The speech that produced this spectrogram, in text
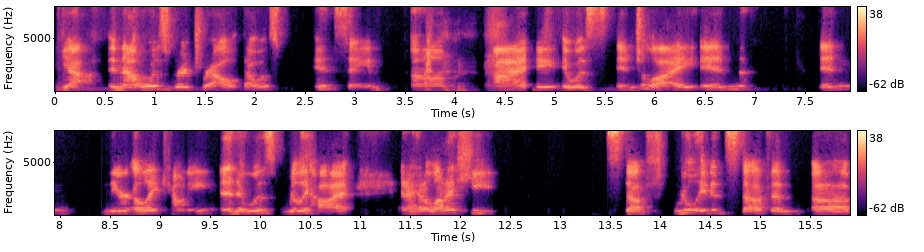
Yeah. And that was Ridge Route. That was insane. Um, I, it was in July in, in near LA County and it was really hot and I had a lot of heat stuff, related stuff. And uh,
